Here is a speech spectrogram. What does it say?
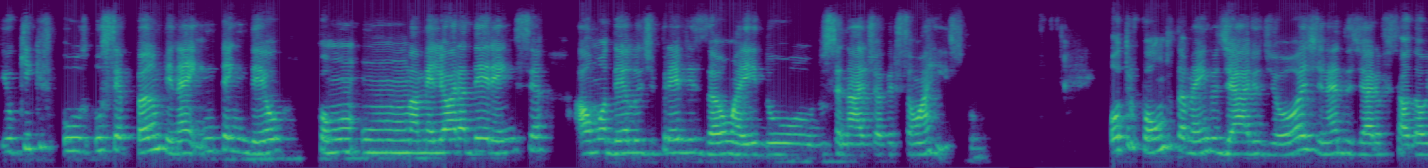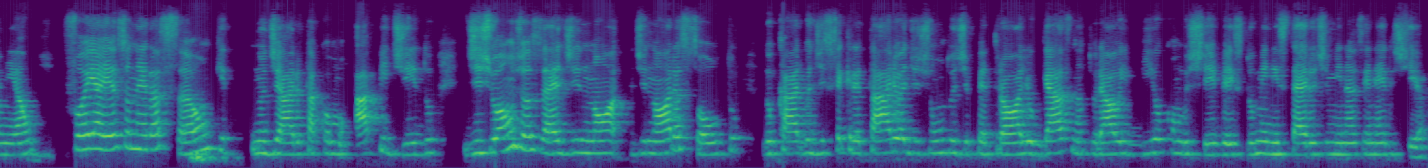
e o que, que o, o CEPAMP né, entendeu como um, uma melhor aderência ao modelo de previsão aí do, do cenário de aversão a risco. Outro ponto também do diário de hoje, né, do Diário Oficial da União, foi a exoneração, que no diário está como a pedido, de João José de, no, de Nora Souto, do cargo de secretário adjunto de Petróleo, Gás Natural e Biocombustíveis do Ministério de Minas e Energia.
